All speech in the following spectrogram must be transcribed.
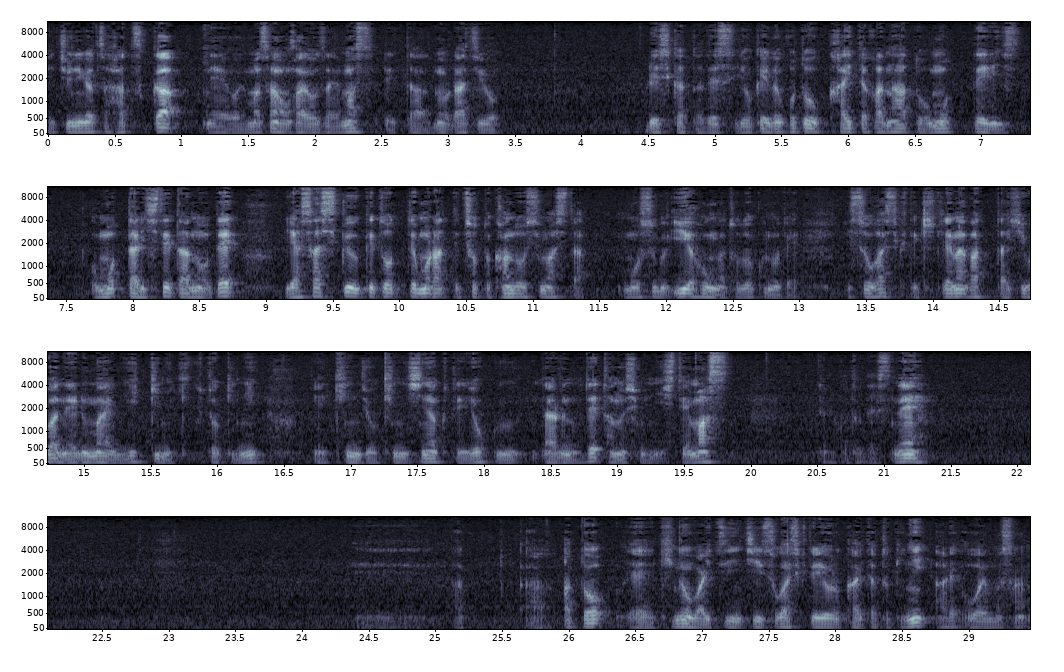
12月20日、えー、小山さんおはようございます。レターのラジオ嬉しかったです。余計なことを書いたかなと思って思ったりしてたので優しく受け取ってもらってちょっと感動しました。もうすぐイヤホンが届くので忙しくて聞けなかった日は寝る前に一気に聞くときに、近所を気にしなくてよくなるので楽しみにしてます。ということですね、えー、ああと、えー、昨日は一日忙しくて夜書いた時にあれ大山さん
